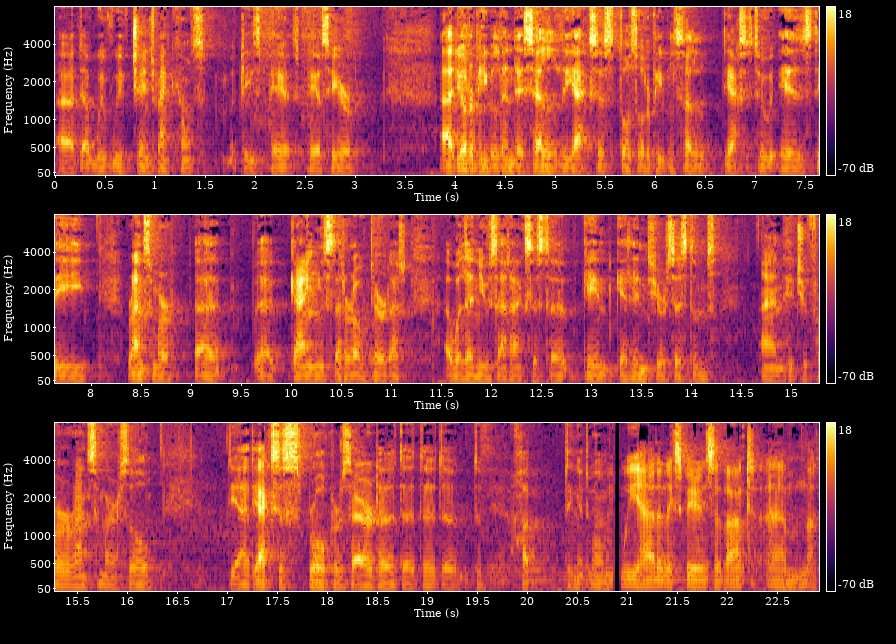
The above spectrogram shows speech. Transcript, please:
uh, that we've, we've changed bank accounts. Please pay us, pay us here." Uh, the other people then they sell the access, those other people sell the access to is the ransomware uh, uh, gangs that are out there that uh, will then use that access to gain, get into your systems and hit you for a ransomware. So, yeah, the access brokers are the, the, the, the, the hot thing at the moment. We had an experience of that um, not,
